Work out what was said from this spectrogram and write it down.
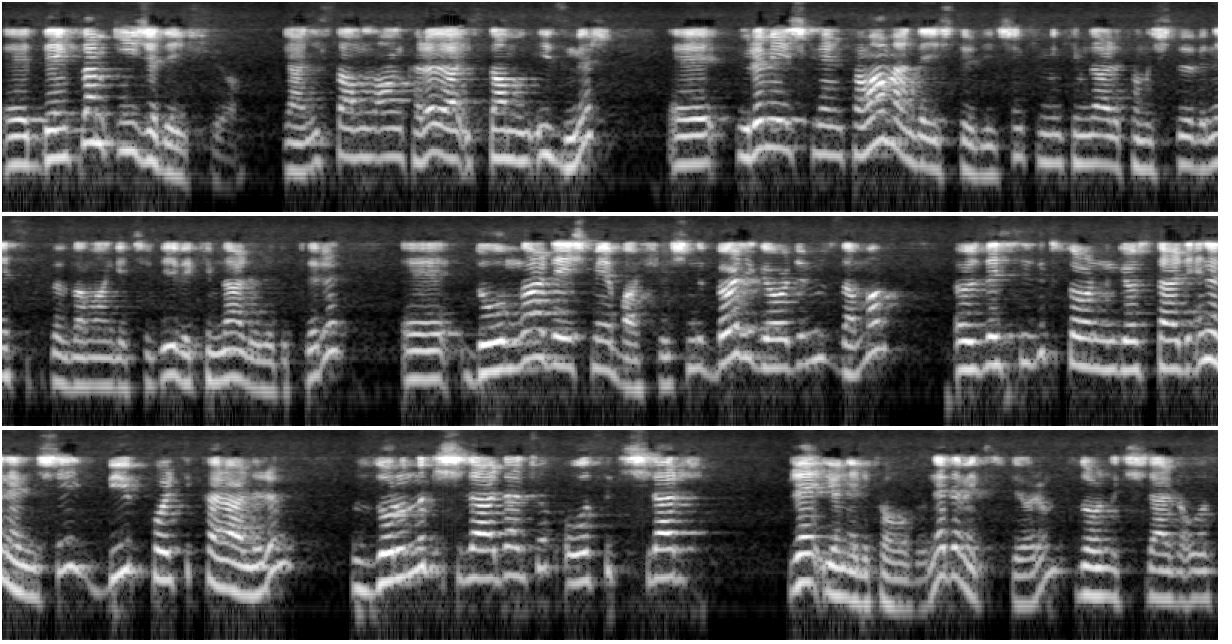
e, denklem iyice değişiyor. Yani İstanbul Ankara veya İstanbul İzmir e, üreme ilişkilerini tamamen değiştirdiği için kimin kimlerle tanıştığı ve ne sıklıkla zaman geçirdiği ve kimlerle üredikleri e, doğumlar değişmeye başlıyor. Şimdi böyle gördüğümüz zaman özdeşsizlik sorununun gösterdiği en önemli şey büyük politik kararların zorunlu kişilerden çok olası kişilere yönelik olduğu. Ne demek istiyorum? Zorunlu kişiler ve olası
